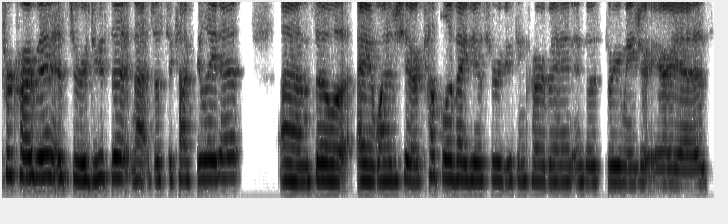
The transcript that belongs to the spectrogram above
for carbon is to reduce it, not just to calculate it. Um, so I wanted to share a couple of ideas for reducing carbon in those three major areas.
